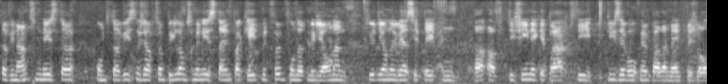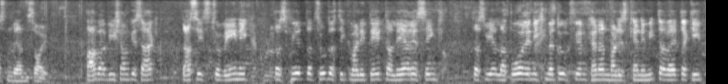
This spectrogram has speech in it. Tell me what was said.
der Finanzminister und der Wissenschafts- und Bildungsminister ein Paket mit 500 Millionen für die Universitäten äh, auf die Schiene gebracht, die diese Woche im Parlament beschlossen werden soll. Aber wie schon gesagt, das ist zu wenig. Das führt dazu, dass die Qualität der Lehre sinkt, dass wir Labore nicht mehr durchführen können, weil es keine Mitarbeiter gibt,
